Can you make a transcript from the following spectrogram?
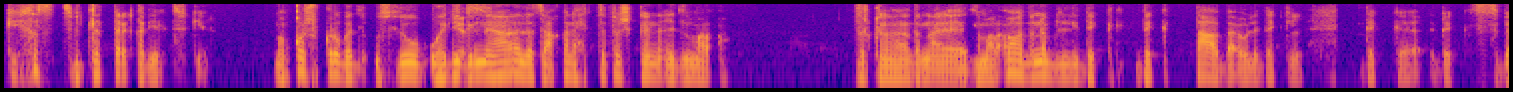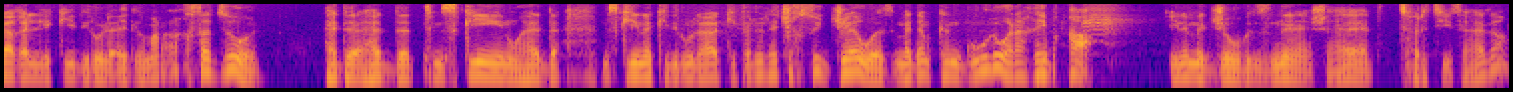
كيخص تبدل الطريقة ديال التفكير. ما بقاوش يفكروا بهذا الأسلوب وهذه Yes. قلناها لا تعقل حتى فاش كان عيد المرأة. فاش كنا هضرنا على عيد المرأة هضرنا باللي داك داك الطابع ولا داك داك داك الصباغه اللي كيديروا لعيد المرأة خصها تزول. هذا هذا التمسكين وهذا مسكينة كيديروا لها كيفعلوا لها هادشي خصو يتجاوز. مادام كنقولوا راه غيبقى. إلا ما تجاوزناش هذا التفرتيت هذا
